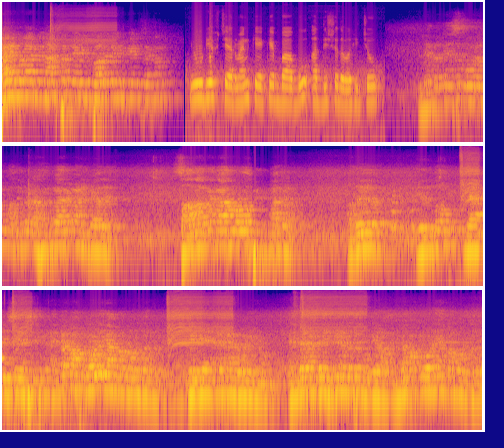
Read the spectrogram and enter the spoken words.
ആയിരത്തി തൊള്ളായിരത്തി നാൽപ്പത്തി ഏഴിൽ സ്വാതന്ത്ര്യം കിട്ടിയതിനു ശേഷം U D F chairman K K Babu അധ്യക്ഷത വഹിച്ചു. പോലും അതിന്റെ ഒരു അഹങ്കാരം കാണിക്കാതെ സാധാരണക്കാരനുള്ള പെരുമാറ്റം. അത് എന്നും ഞാൻ വിശേഷിപ്പിക്കുന്നു. എന്റെ മക്കളോട് ഞാൻ പറഞ്ഞു കൊടുത്തത് ജവ്യാനെ കണ്ടുപിടിക്കണം എന്റെ രണ്ട് എനിക്ക് കുട്ടികളാണ്. എന്റെ മക്കളോട് ഞാൻ പറഞ്ഞു കൊടുത്തത്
